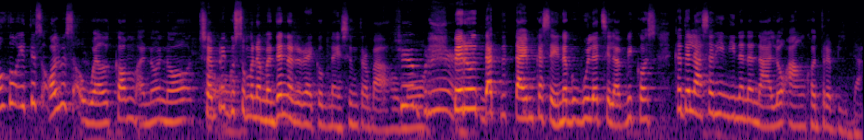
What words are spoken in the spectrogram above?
Although it is always a welcome, ano, no? Siyempre, gusto mo naman din na-recognize yung trabaho mo. Siyempre. Pero at the time kasi, nagugulat sila because kadalasan hindi na nanalo ang kontrabida.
